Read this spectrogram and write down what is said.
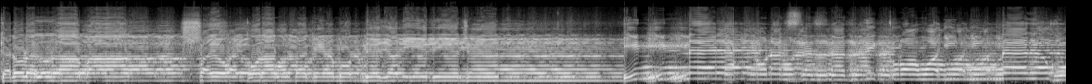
কেন আল্লাহ স্বয়ং কোরআন পাকের মধ্যে জানিয়ে দিয়েছেন ইন্না নাহনু নাযালনা যিকরা ওয়া ইন্না লাহু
